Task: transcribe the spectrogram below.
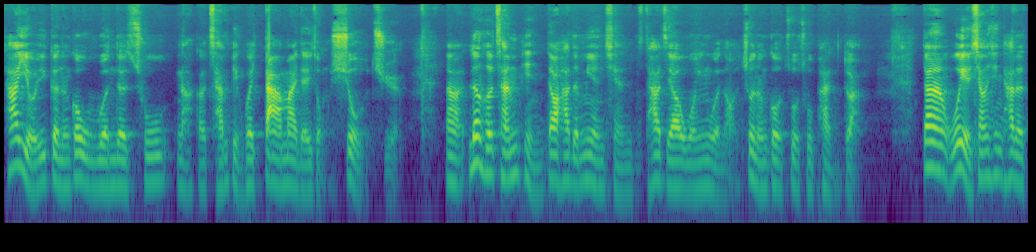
他有一个能够闻得出哪个产品会大卖的一种嗅觉。那任何产品到他的面前，他只要闻一闻哦，就能够做出判断。当然，我也相信他的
